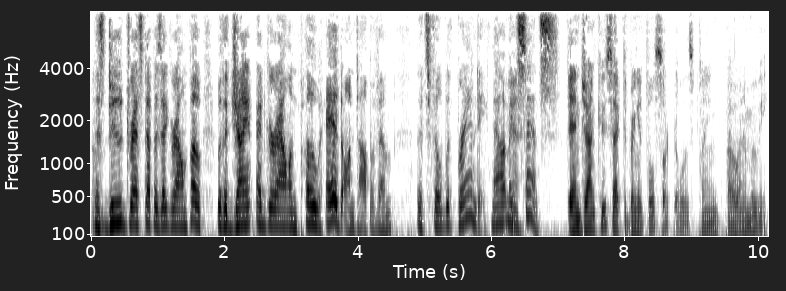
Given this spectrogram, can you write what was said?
This dude dressed up as Edgar Allan Poe with a giant Edgar Allan Poe head on top of him that's filled with brandy. Now it makes sense. And John Cusack, to bring it full circle, is playing Poe in a movie,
